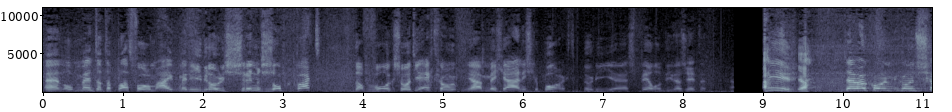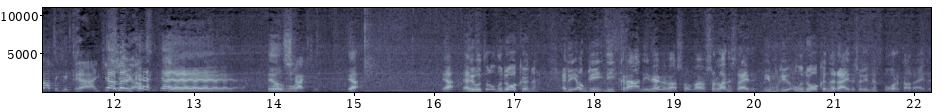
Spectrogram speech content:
En op het moment dat de platform eigenlijk met die hydraulische cilinders is opgepakt, dan vervolgens wordt hij echt gewoon ja, mechanisch geborgd door die eh spillen die daar zitten. Hier, Ja. ze hebben ook gewoon, gewoon schattige kraantjes. Ja, leuk hè? Ja, ja, ja, ja, ja, ja, ja. Heel Wat mooi. Schatje. Ja. Ja, ja, die moet er onderdoor kunnen. En die, ook die, die kraan die we hebben waar, we zo langs rijden, die moet hier onderdoor kunnen rijden, zodat hij naar voren kan rijden.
